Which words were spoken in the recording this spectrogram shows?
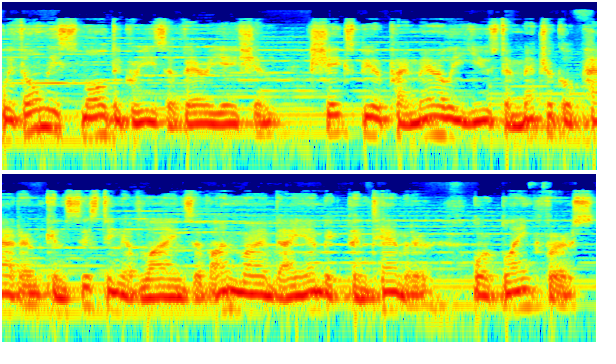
With only small degrees of variation, Shakespeare primarily used a metrical pattern consisting of lines of unrhymed iambic pentameter, or blank verse,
